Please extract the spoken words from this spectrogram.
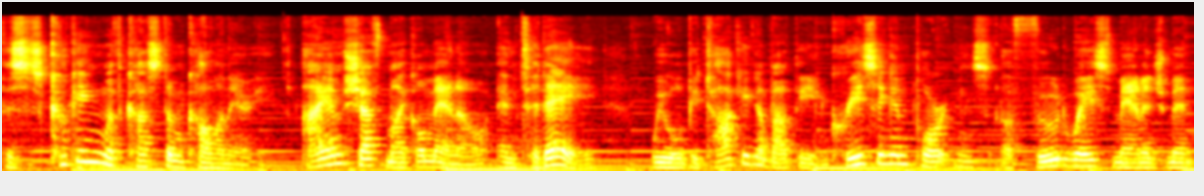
This is Cooking with Custom Culinary. I am Chef Michael Mano, and today we will be talking about the increasing importance of food waste management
